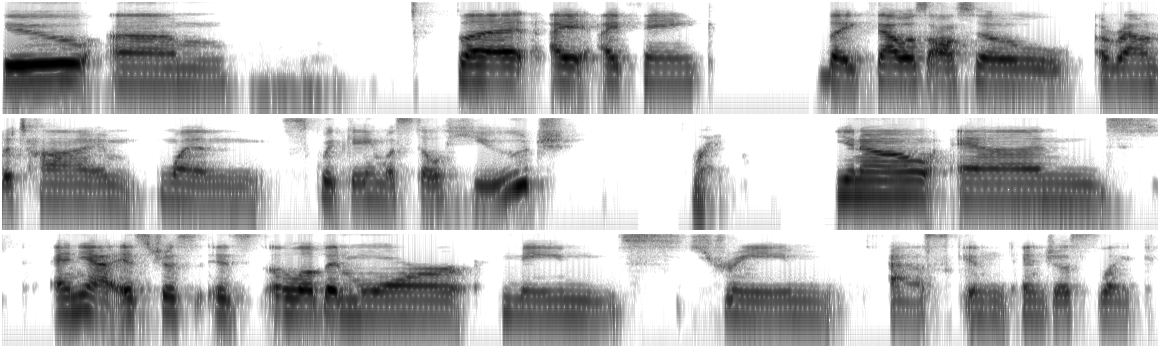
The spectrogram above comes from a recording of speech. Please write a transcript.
Too. Um, but I I think like that was also around a time when Squid Game was still huge Right. you know and and yeah it's just it's a little bit more mainstream esque and and just like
